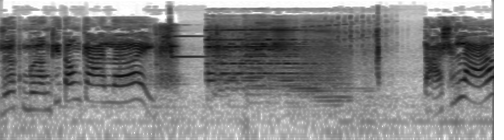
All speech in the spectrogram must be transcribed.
เลือกเมืองที่ต้องการเลย ตาฉันแล้ว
